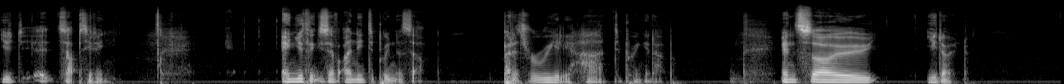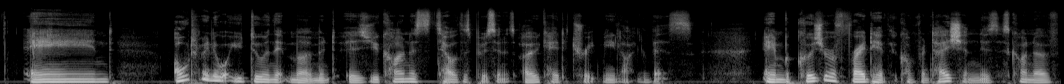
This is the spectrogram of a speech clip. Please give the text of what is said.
you, it's upsetting. And you think to yourself, I need to bring this up. But it's really hard to bring it up. And so you don't. And ultimately, what you do in that moment is you kind of tell this person it's okay to treat me like this. And because you're afraid to have the confrontation, there's this kind of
